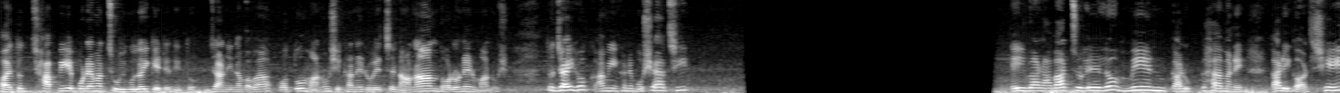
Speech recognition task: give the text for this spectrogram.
হয়তো ঝাঁপিয়ে পড়ে আমার চুলগুলোই কেটে দিত। জানি না বাবা, কত মানুষ এখানে রয়েছে, নানান ধরনের মানুষ। তো যাই হোক, আমি এখানে বসে আছি। এইবার আবার চলে এলো মেন কারু হ্যাঁ মানে কারিগর। সেই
